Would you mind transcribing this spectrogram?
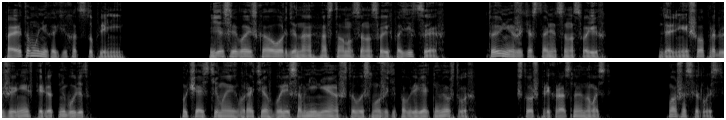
Поэтому никаких отступлений. Если войска Ордена останутся на своих позициях, то и нежить останется на своих, Дальнейшего продвижения вперед не будет. У части моих братьев были сомнения, что вы сможете повлиять на мертвых. Что ж, прекрасная новость. Ваша светлость,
